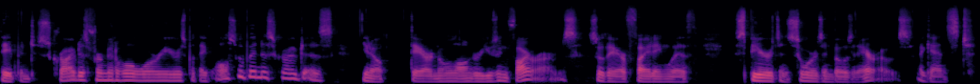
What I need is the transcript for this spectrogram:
they've been described as formidable warriors, but they've also been described as, you know, they are no longer using firearms. So they are fighting with spears and swords and bows and arrows against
